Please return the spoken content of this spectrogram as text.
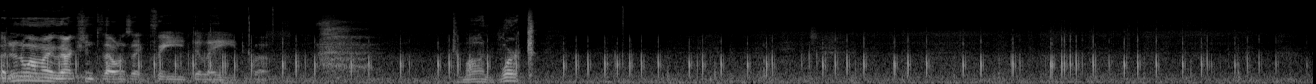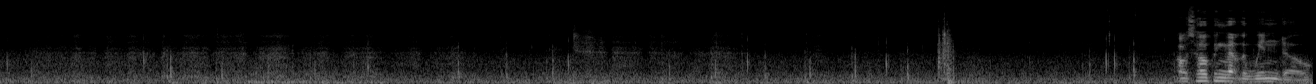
I don't know why my reaction to that one was like pretty delayed, but Come on, work. I was hoping that the window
